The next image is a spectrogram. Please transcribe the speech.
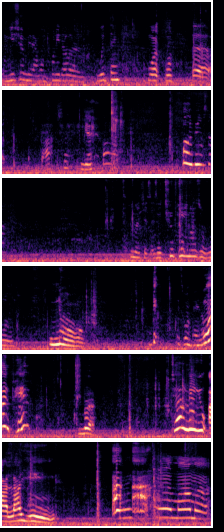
When you showed me that one twenty dollar wood thing, What, what? the bath truck. Yeah. Oh, it feels not. How much is it? Is it two panels or one? No. It's one panel. One pen? Bruh. Tell me you are lying. Ah, ah. Hey, Mama.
